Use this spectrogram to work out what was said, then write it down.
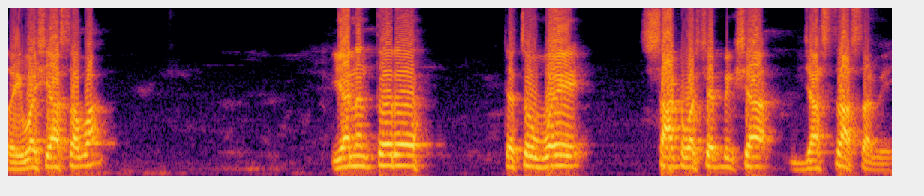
रहिवासी असावा. यानंतर त्याचं वय साठ वर्षापेक्षा जास्त असावे.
